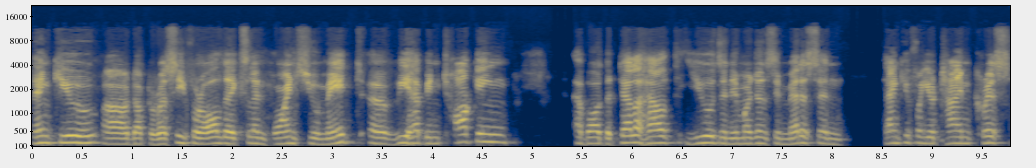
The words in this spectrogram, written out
Thank you, uh, Dr. Russi, for all the excellent points you made. Uh, we have been talking about the telehealth use in emergency medicine. Thank you for your time, Chris.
